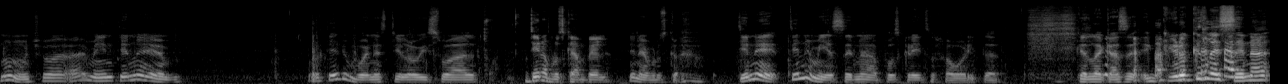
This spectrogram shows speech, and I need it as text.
No mucho, I mean, tiene... Tiene un buen estilo visual. Tiene a Bruce Campbell. Tiene brusca. Tiene, tiene mi escena post créditos favorita. Que es la que hace. Creo que es la escena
